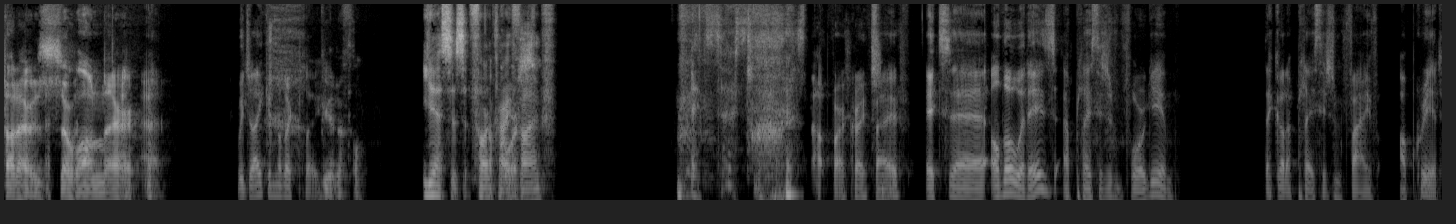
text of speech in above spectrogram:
thought I was so on there. Would you like another clue? Beautiful. Yes, is it Far Of Cry course. Five? It's, it's, it's not Far Cry 5. It's uh, although it is a PlayStation 4 game, they got a PlayStation 5 upgrade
